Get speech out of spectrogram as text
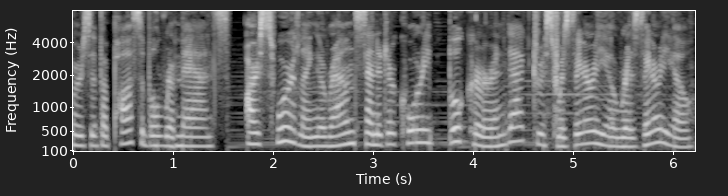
rumors of a possible romance are swirling around Senator Cory Booker and actress Rosario Rosario,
